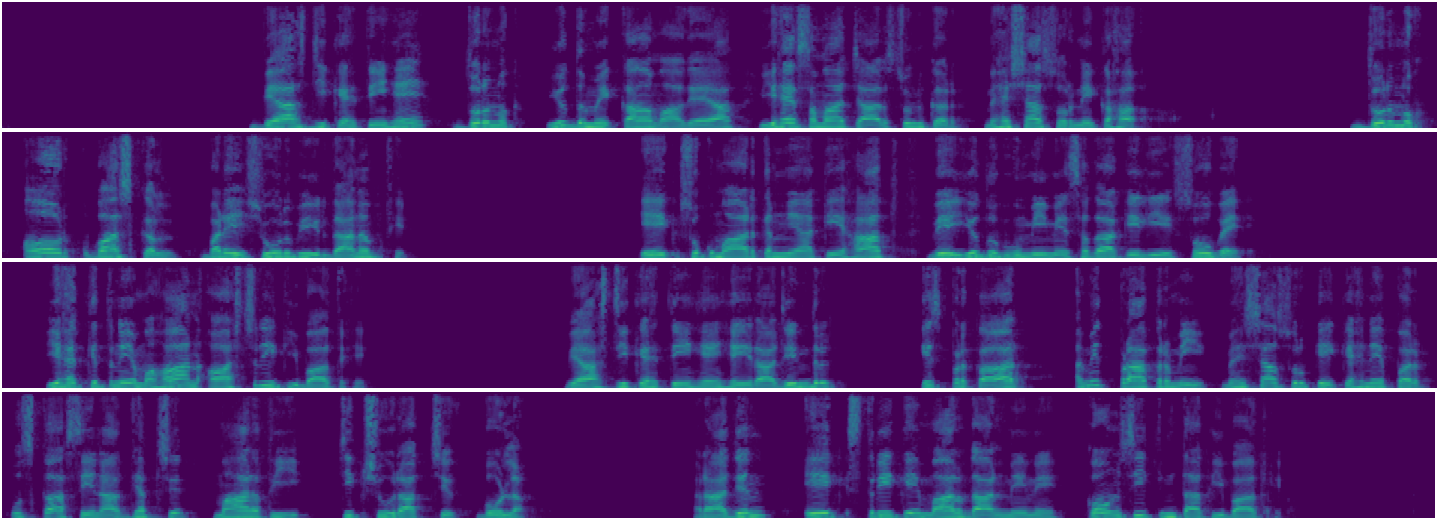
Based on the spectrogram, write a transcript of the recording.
व्यास जी कहते हैं, दुर्मुख युद्ध में काम आ गया। यह समाचार सुनकर महिषासुर ने कहा, दुर्मुख और वास्कल बड़े शूरवीर दानव थे। एक सुकुमार कन्या के हाथ वे युद्ध भूमि में सदा के लिए सो गए। यह कितने महान आश्चर्य की बात है। व्यास जी कहते हैं, हे राजेंद्र, इस प्रकार अमित पराक्रमी महिषासुर के कहने पर उसका सेनाध्यक्ष, महारथी चिक्षुराक्ष बोला, राजन, एक स्त्री के मार डालने में कौन सी चिंता की बात है?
